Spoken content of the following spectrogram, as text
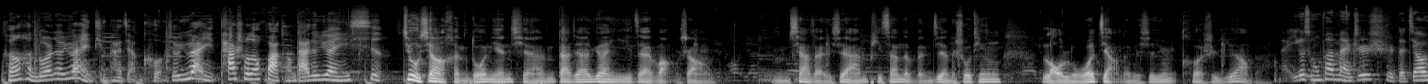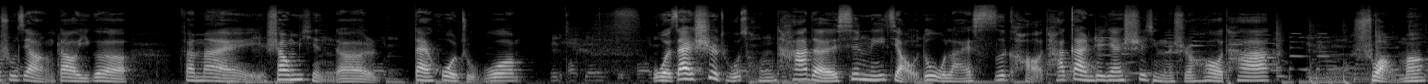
可能很多人就愿意听他讲课，就愿意他说的话，可能大家就愿意信。就像很多年前，大家愿意在网上，嗯，下载一些 MP3 的文件收听老罗讲的那些英语课是一样的。一个从贩卖知识的教书匠到一个贩卖商品的带货主播，我在试图从他的心理角度来思考，他干这件事情的时候，他爽吗？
